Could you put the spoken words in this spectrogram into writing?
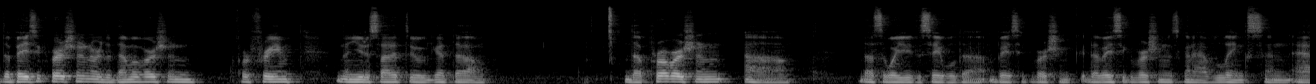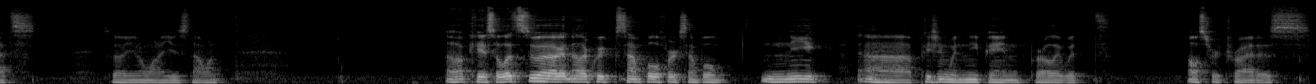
the basic version or the demo version for free, and then you decided to get the the pro version, uh, that's the way you disable the basic version. The basic version is going to have links and ads, so you don't want to use that one. Okay, so let's do another quick sample. For example, knee uh, patient with knee pain, probably with osteoarthritis.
